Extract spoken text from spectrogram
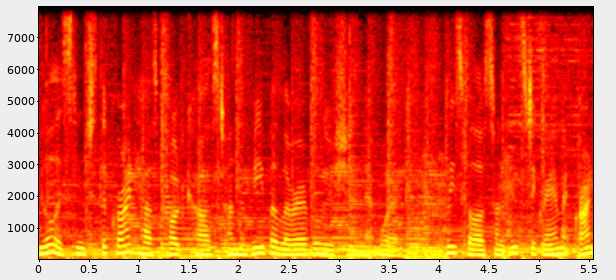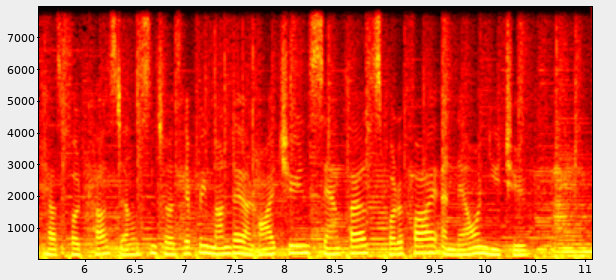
You're listening to the Grindhouse podcast on the Viva La Revolution network. Please follow us on Instagram at Grindhouse Podcast and listen to us every Monday on iTunes, SoundCloud, Spotify, and now on YouTube.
